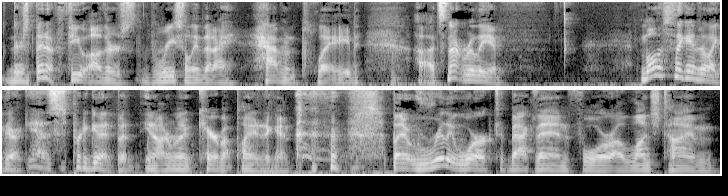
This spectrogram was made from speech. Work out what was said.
there's been a few others recently that I haven't played. Uh, it's not really a. Most of the games are like they're like, yeah, this is pretty good, but you know, I don't really care about playing it again. but it really worked back then for a lunchtime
